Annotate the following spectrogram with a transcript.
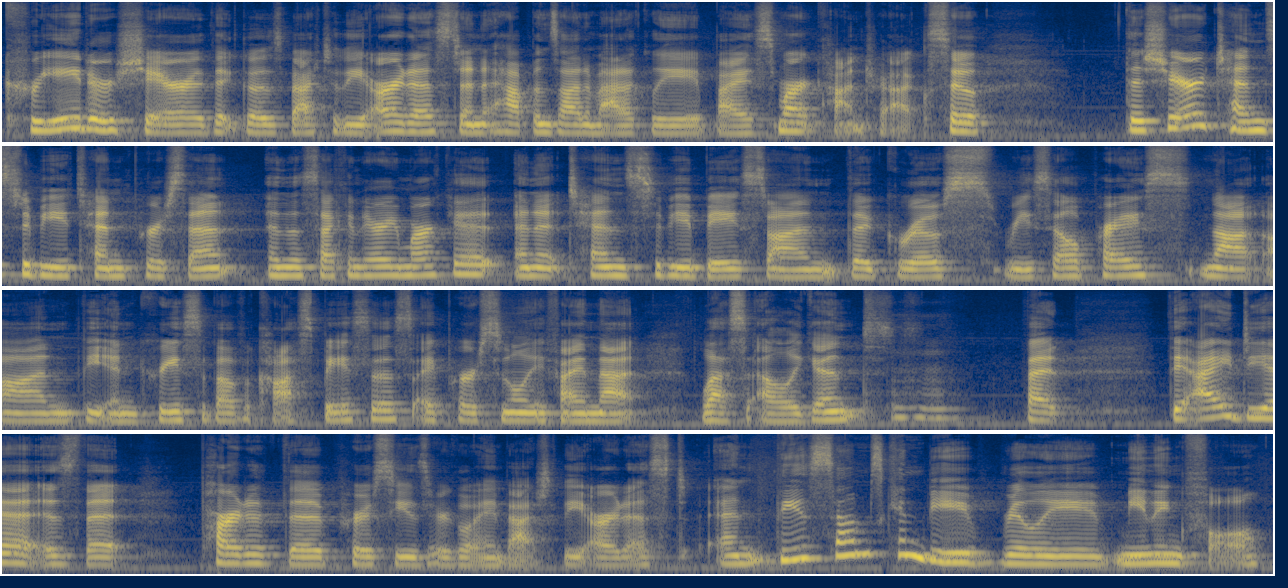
creator share that goes back to the artist and it happens automatically by smart contracts. So the share tends to be 10% in the secondary market and it tends to be based on the gross resale price, not on the increase above a cost basis. I personally find that less elegant. Mm-hmm. But the idea is that part of the proceeds are going back to the artist. And these sums can be really meaningful.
